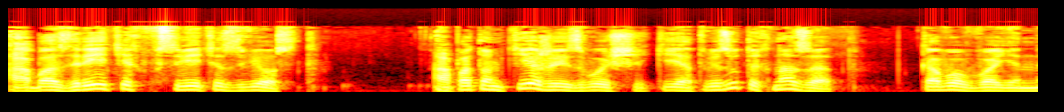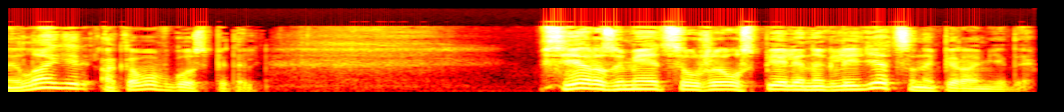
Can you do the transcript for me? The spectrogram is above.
обозреть их в свете звезд, а потом те же извозчики отвезут их назад, кого в военный лагерь, а кого в госпиталь. Все, разумеется, уже успели наглядеться на пирамиды.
